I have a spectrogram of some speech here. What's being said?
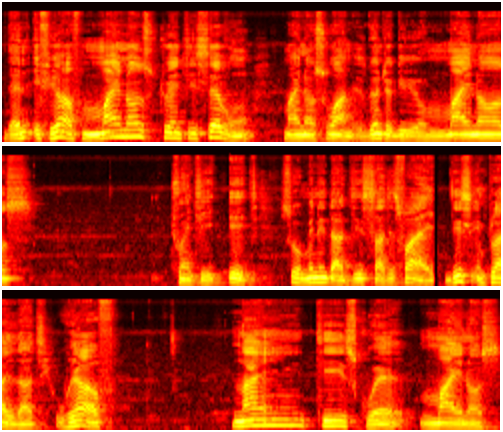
Then if you have minus 27 minus 1 is going to give you minus 28. So meaning that this satisfies. This implies that we have 9t square minus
